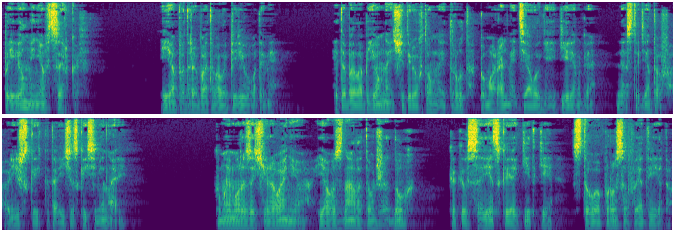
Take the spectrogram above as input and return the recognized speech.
привел меня в церковь. Я подрабатывала переводами – это был объемный четырехтомный труд по моральной теологии Геринга для студентов Рижской католической семинарии. К моему разочарованию я узнала тот же дух, как и в советской агитке «Сто вопросов и ответов»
